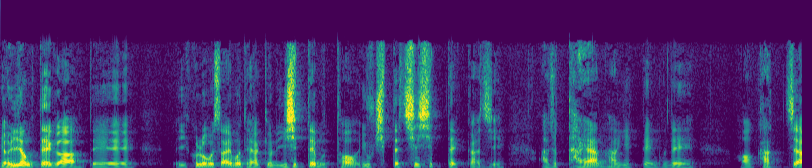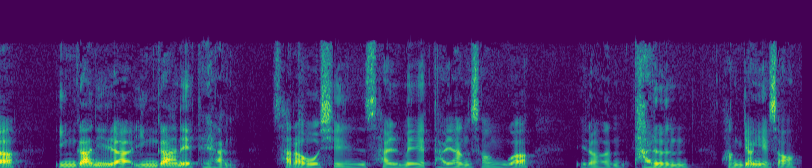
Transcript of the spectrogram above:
연령대가 네, 이 글로벌 사이버 대학교는 20대부터 60대, 70대까지 아주 다양하기 때문에 어, 각자 인간이라 인간에 대한 살아오신 삶의 다양성과 이런 다른 환경에서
